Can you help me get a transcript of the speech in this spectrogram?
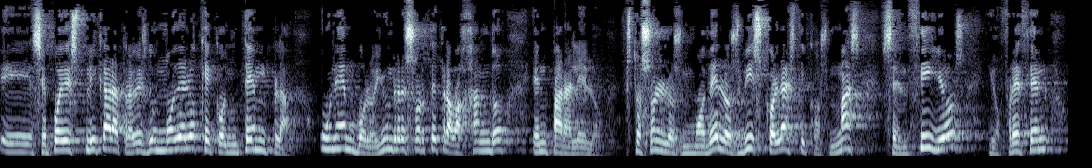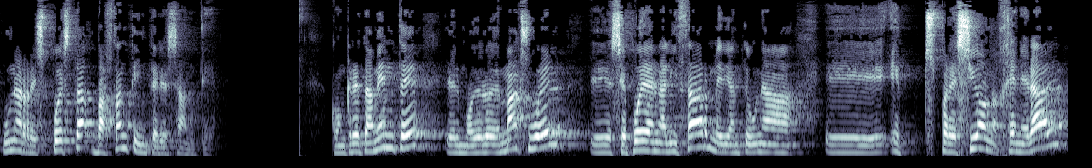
eh, se puede explicar a través de un modelo que contempla un émbolo y un resorte trabajando en paralelo. Estos son los modelos viscoelásticos más sencillos y ofrecen una respuesta bastante interesante. Concretamente, el modelo de Maxwell eh, se puede analizar mediante una eh, expresión general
